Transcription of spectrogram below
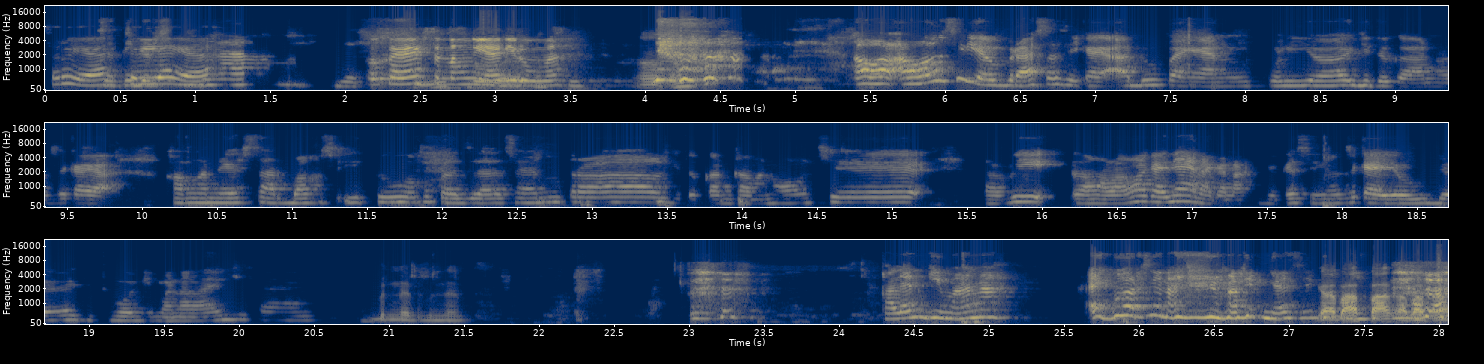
Seru ya, ceria ya. gitu. Oke, seneng ya di rumah. Heeh. Awal-awal sih ya berasa sih kayak aduh pengen kuliah gitu kan. Maksudnya kayak kangen ya Starbucks itu, aku Plaza Central gitu kan, kangen Hall C. Tapi lama-lama kayaknya enak-enak juga sih. Maksudnya kayak ya udah gitu mau gimana lagi kan. bener bener. Kalian gimana? Eh, gue harusnya nanya balik gak sih? Gak apa-apa, gak apa-apa.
